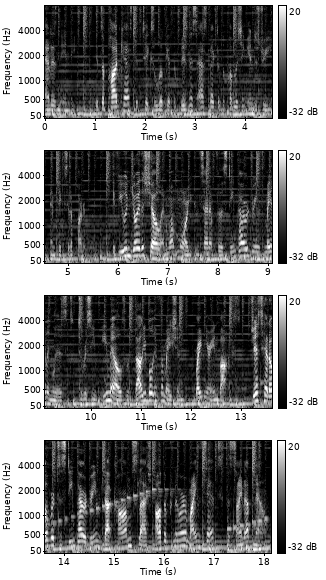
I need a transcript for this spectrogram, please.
and as an indie. It's a podcast that takes a look at the business aspect of the publishing industry and picks it apart. If you enjoy the show and want more, you can sign up for the Steam Power Dreams mailing list to receive emails with valuable information right in your inbox. Just head over to steampoweredreams.com slash authorpreneur mindset to sign up now.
